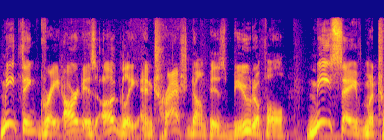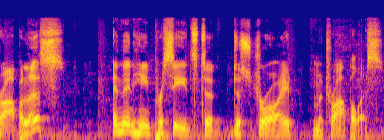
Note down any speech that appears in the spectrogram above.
Me think great art is ugly and trash dump is beautiful. Me save Metropolis. And then he proceeds to destroy Metropolis.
